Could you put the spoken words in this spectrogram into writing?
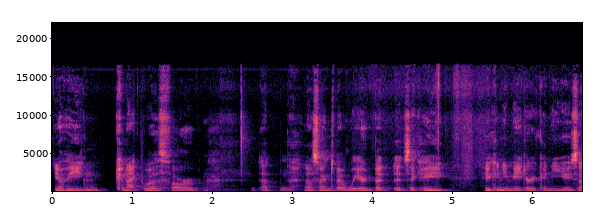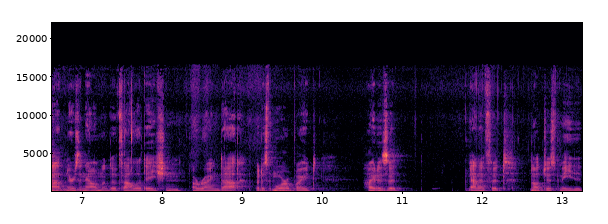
you know who you can connect with, or that, that sounds a bit weird, but it's like who who can you meet or can you use that? And there's an element of validation around that, but it's more about how does it benefit not just me, the,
